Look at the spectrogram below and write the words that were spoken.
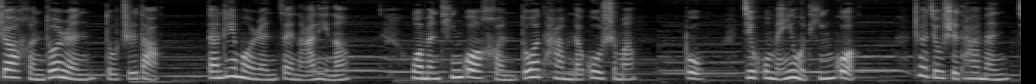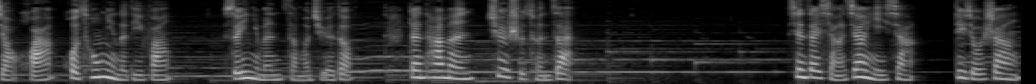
这很多人都知道。但利莫人在哪里呢？我们听过很多他们的故事吗？不，几乎没有听过。这就是他们狡猾或聪明的地方。随你们怎么觉得，但他们确实存在。现在想象一下，地球上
